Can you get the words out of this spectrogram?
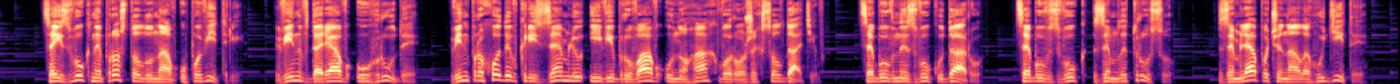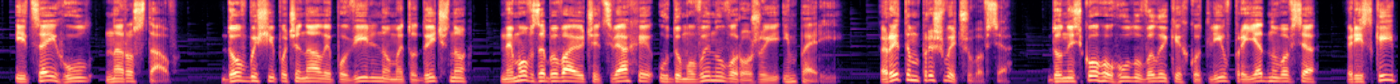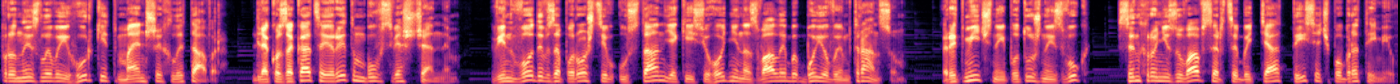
Цей звук не просто лунав у повітрі, він вдаряв у груди, він проходив крізь землю і вібрував у ногах ворожих солдатів. Це був не звук удару, це був звук землетрусу. Земля починала гудіти, і цей гул наростав. Довбиші починали повільно, методично, немов забиваючи цвяхи у домовину ворожої імперії. Ритм пришвидшувався. До низького гулу великих котлів приєднувався різкий пронизливий гуркіт менших литавр. Для козака цей ритм був священним. Він вводив запорожців у стан, який сьогодні назвали б бойовим трансом. Ритмічний потужний звук синхронізував серцебиття тисяч побратимів.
